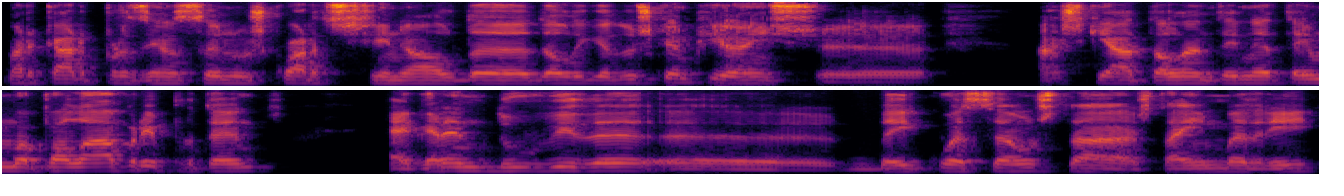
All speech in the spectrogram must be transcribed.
marcar presença nos quartos de final da, da Liga dos Campeões. Acho que a Atalanta ainda tem uma palavra e, portanto, a grande dúvida uh, da equação está, está em Madrid,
